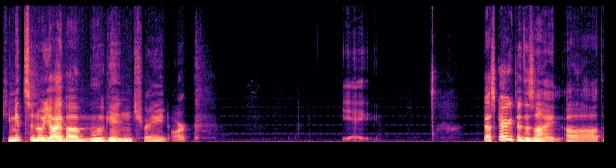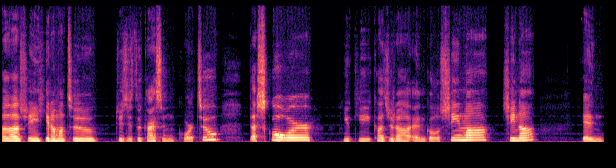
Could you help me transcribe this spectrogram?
Kimetsu no Yaiba Mugen Train Arc. Yay. Best character design, uh, Tadashi Hiramatsu, Jujutsu Kaisen Cour 2. Best score, Yuki Kajiura and Go Shiina, in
